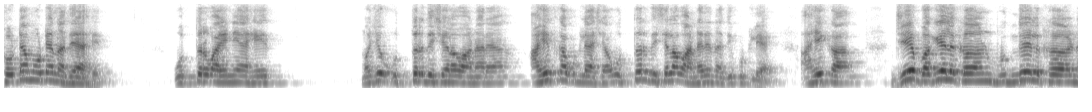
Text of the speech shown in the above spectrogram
छोट्या मोठ्या नद्या आहेत. उत्तर वाहिनी आहेत. म्हणजे उत्तर दिशेला वाहणाऱ्या आहेत का कुठल्या अशा? उत्तर दिशेला वाहणाऱ्या नदी कुठली आहे? आहे का? जे बघेलखंड बुंदेलखंड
